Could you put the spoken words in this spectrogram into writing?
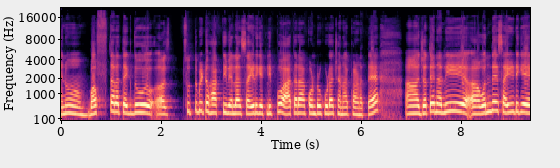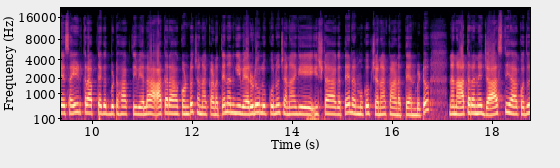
ಏನು ಬಫ್ ಥರ ತೆಗೆದು ಸುತ್ತಬಿಟ್ಟು ಹಾಕ್ತೀವಿ ಎಲ್ಲ ಸೈಡ್ಗೆ ಕ್ಲಿಪ್ಪು ಆ ಥರ ಹಾಕ್ಕೊಂಡ್ರೂ ಕೂಡ ಚೆನ್ನಾಗಿ ಕಾಣುತ್ತೆ. ಆ, ಜೊತೆನಲ್ಲಿ ಒಂದೇ ಸೈಡ್ಗೆ ಸೈಡ್ ಕ್ರಾಪ್ ತೆಗೆದುಬಿಟ್ಟು ಹಾಕ್ತೀವಿ ಅಲ್ಲ ಆ ಥರ ಹಾಕ್ಕೊಂಡು ಚೆನ್ನಾಗಿ ಕಾಣುತ್ತೆ. ನನಗೆ ಇವೆರಡೂ ಲುಕ್ಕೂ ಚೆನ್ನಾಗಿ ಇಷ್ಟ ಆಗುತ್ತೆ ನನ್ನ ಮುಖಕ್ಕೆ ಚೆನ್ನಾಗಿ ಕಾಣುತ್ತೆ ಅಂದ್ಬಿಟ್ಟು ನಾನು ಆ ಥರನೇ ಜಾಸ್ತಿ ಹಾಕೋದು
